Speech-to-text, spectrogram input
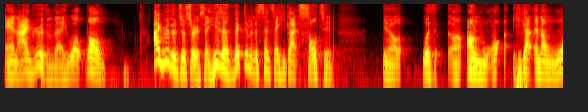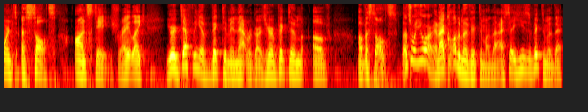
And I agree with him that he, well, well, I agree with him to a certain extent. He's a victim in the sense that he got assaulted, you know, with uh, un, he got an unwarranted assault on stage, right? Like you're definitely a victim in that regards. You're a victim of of assaults. That's what you are. And I called him a victim of that. I say he's a victim of that.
